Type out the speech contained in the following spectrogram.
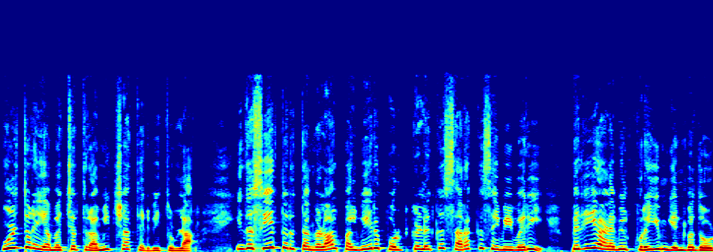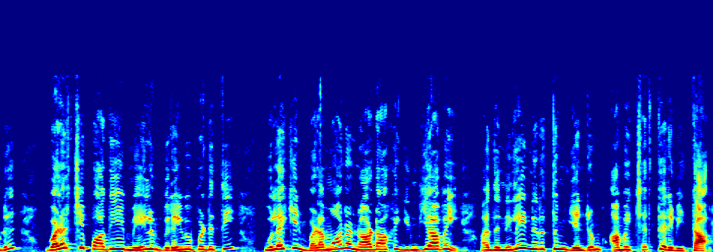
உள்துறை அமைச்சர் திரு அமித்ஷா தெரிவித்துள்ளார். இந்த சீர்திருத்தங்களால் பல்வேறு பொருட்களுக்கு சரக்கு சேவை வரி பெரிய அளவில் குறையும் என்பதோடு வளர்ச்சி பாதையை மேலும் விரைவுபடுத்தி உலகின் வளமான நாடாக இந்தியாவை அது நிலைநிறுத்தும் என்றும் அமைச்சர் தெரிவித்தார்.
